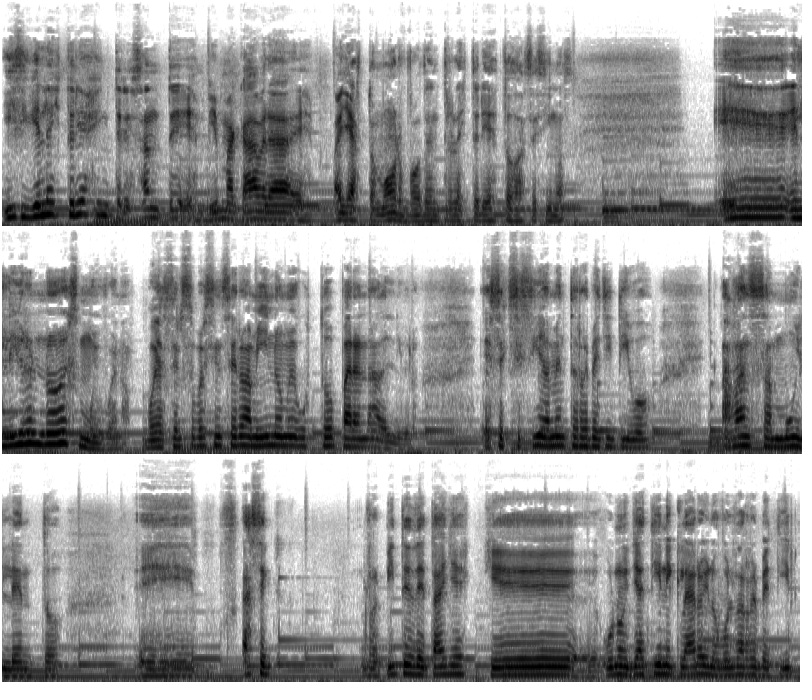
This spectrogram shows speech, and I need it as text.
Y si bien la historia es interesante, es bien macabra, es, hay harto morbo dentro de la historia de estos asesinos, eh, el libro no es muy bueno. Voy a ser súper sincero, a mí no me gustó para nada el libro. Es excesivamente repetitivo, avanza muy lento, eh, hace repite detalles que uno ya tiene claro y los vuelve a repetir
